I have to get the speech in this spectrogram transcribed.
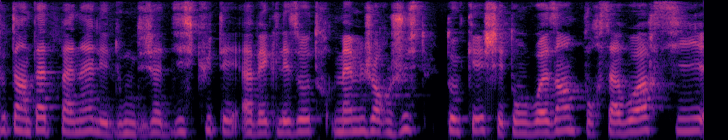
tout un tas de panels et donc déjà discuter avec les autres, même genre juste toquer chez ton voisin pour savoir si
